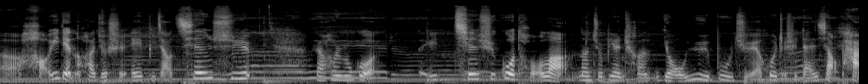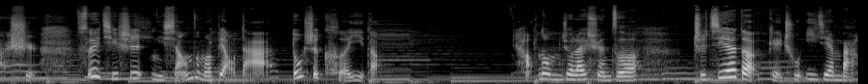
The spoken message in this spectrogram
呃，好一点的话就是诶比较谦虚，然后如果谦虚过头了，那就变成犹豫不决，或者是胆小怕事。所以其实你想怎么表达都是可以的。好，那我们就来选择直接的给出意见吧。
